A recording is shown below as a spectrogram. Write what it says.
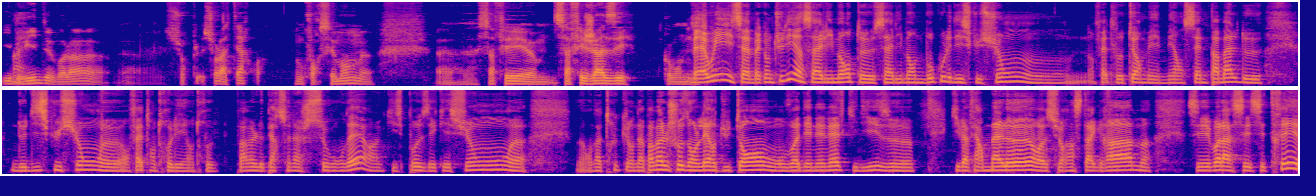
hybride, voilà, sur, sur la Terre quoi. Donc forcément, ça fait ça fait jaser ben oui, ça, bah, comme tu dis, hein, ça, alimente, ça alimente beaucoup les discussions. en fait, l'auteur met, met, en scène pas mal de, de discussions en fait, entre, les, entre pas mal de personnages secondaires hein, qui se posent des questions. on, a truc, on a pas mal de choses dans l'air du temps où on voit des nénettes qui disent qu'il va faire malheur sur Instagram. C'est voilà, c'est très,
